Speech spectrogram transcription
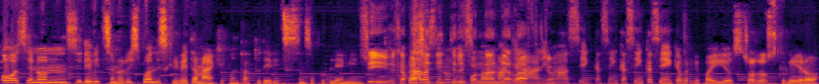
O se non se Davids non risponde, scrivete a me che contatto Davids senza problemi. Sì, è capace basta di telefonarmi a raffica l'anima, senca, senca, senca, senca, perché poi io ho lo sclero.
